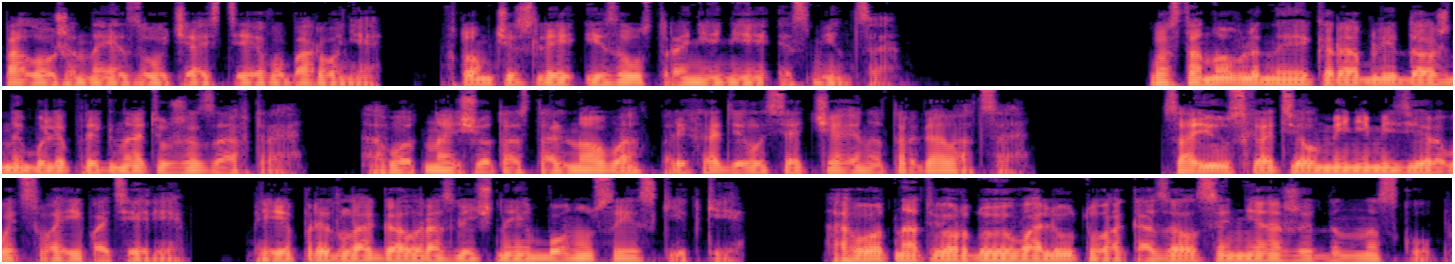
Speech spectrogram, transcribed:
положенные за участие в обороне, в том числе и за устранение эсминца. Восстановленные корабли должны были пригнать уже завтра, а вот насчет остального приходилось отчаянно торговаться. Союз хотел минимизировать свои потери и предлагал различные бонусы и скидки. А вот на твердую валюту оказался неожиданно скуп.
